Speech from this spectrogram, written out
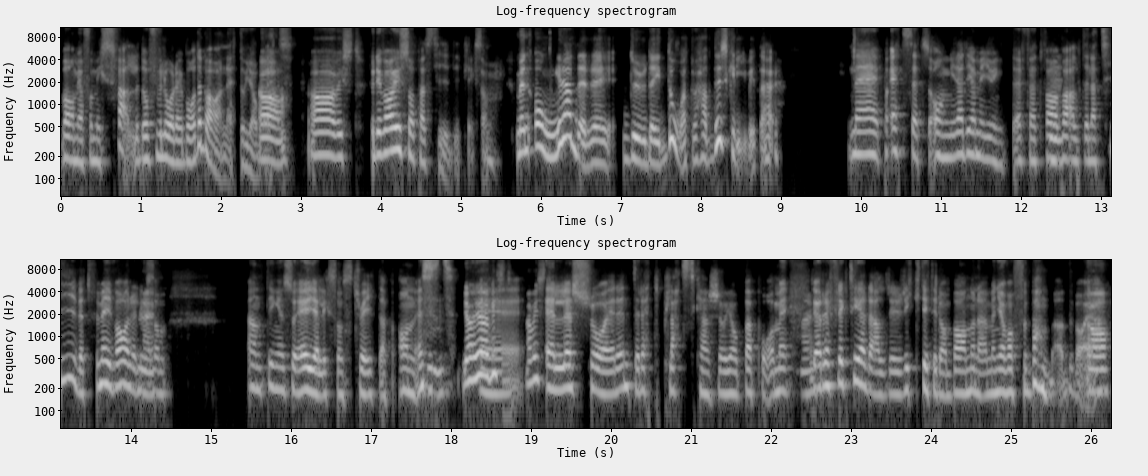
vad om jag får missfall? Då förlorar jag både barnet och jobbet. Ja. ja, visst. För det var ju så pass tidigt liksom. Men ångrade du dig då att du hade skrivit det här? Nej, på ett sätt så ångrade jag mig ju inte för att vad Mm. var alternativet? För mig var det Nej. liksom antingen så är jag liksom straight up honest Mm. Ja, ja, visst. Eh, ja visst. eller så är det inte rätt plats kanske att jobba på. Men Nej. jag reflekterade aldrig riktigt i de banorna, men jag var förbannad var jag. Ja.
